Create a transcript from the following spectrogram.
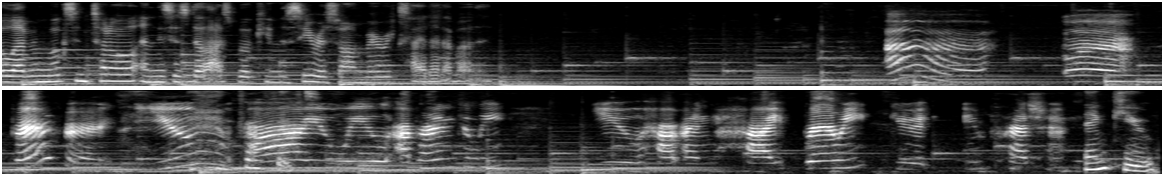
11 books in total, and this is the last book in the series, so I'm very excited about it. Oh, well, perfect. You, Perfect. I will apparently, you have a high, very good impression. Thank you.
